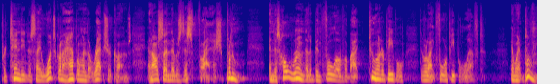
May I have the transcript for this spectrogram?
pretending to say, What's going to happen when the rapture comes? And all of a sudden there was this flash, boom. And this whole room that had been full of about 200 people, there were like four people left. It went boom,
